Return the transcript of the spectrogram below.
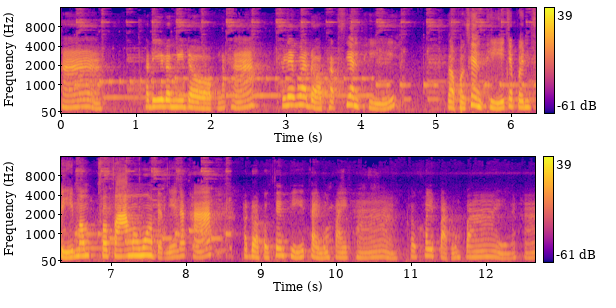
ค่ะ พอดีเรามีดอกนะคะเขาเรียกว่าดอกผักเสี้ยนผี ดอกผักเสี้ยนผีจะเป็นสีมะฟ้าฟ้าม่วงแบบนี้นะคะเอาดอกผักเสี้ยนผีใส่ลงไปค่ะ ค่อยๆปักลงไปนะคะ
